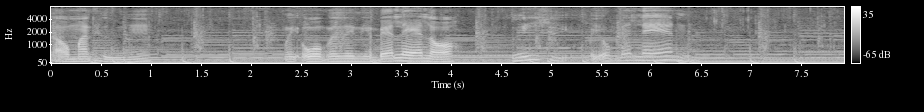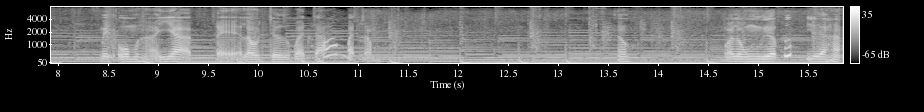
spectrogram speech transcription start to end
เรามาถึงไบโอมอะไรเนี่ยแบดแลนด์เหรอ เฮ้ยไบโอมแบดแลนด์ไบโอมหายากแต่เราเจอประจำประจำเนาะมาลงเรือปุ๊บเรือหัก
